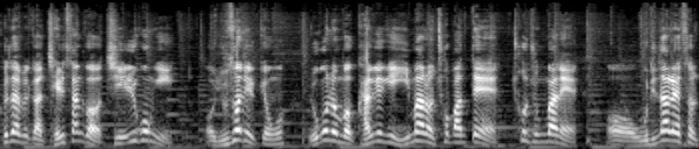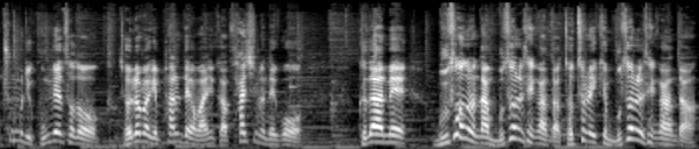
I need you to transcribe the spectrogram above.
그러다 보니까 제일 싼 거 G102 어, 유선일 경우 요거는 뭐 가격이 2만원 초반대 초중반에 어, 우리나라에서 충분히 국내에서도 저렴하게 파는 데가 많으니까 사시면 되고 그 다음에 무선은 난 무선을 생각한다. 저처럼 이렇게 무선을 생각한다.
